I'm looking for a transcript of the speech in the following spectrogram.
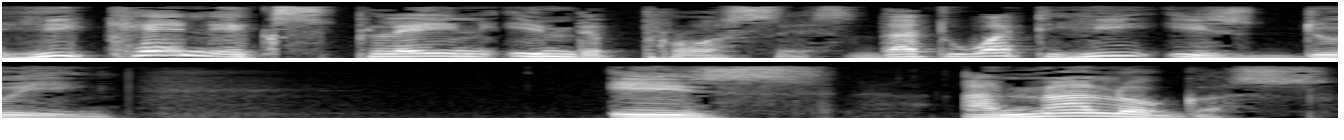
he can explain in the process that what he is doing is analogous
